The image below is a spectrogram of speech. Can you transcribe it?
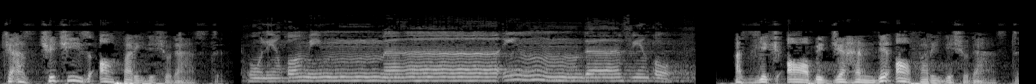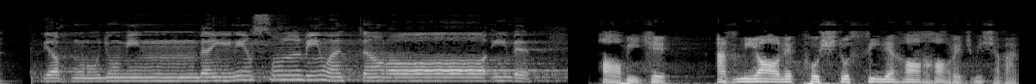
که از چه چیز آفریده شده است. خلق من ماء دافق از یک آب جهنده آفریده شده است. یخرج من بین الصلب والترائب آبی که از میان پشت و سینه ها خارج می شود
